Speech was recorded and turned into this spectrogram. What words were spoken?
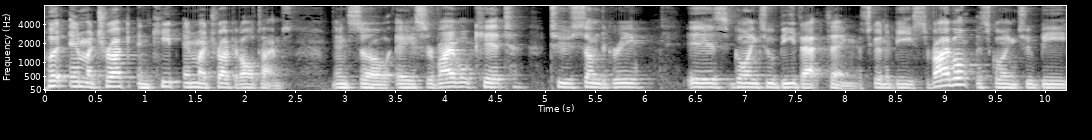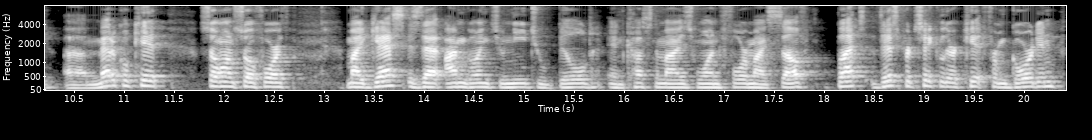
put in my truck and keep in my truck at all times. And so a survival kit to some degree is going to be that thing. It's gonna be survival, it's going to be a medical kit, so on and so forth. My guess is that I'm going to need to build and customize one for myself but this particular kit from Gordon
